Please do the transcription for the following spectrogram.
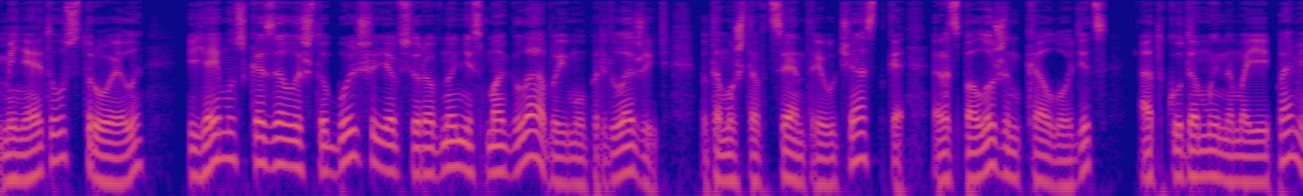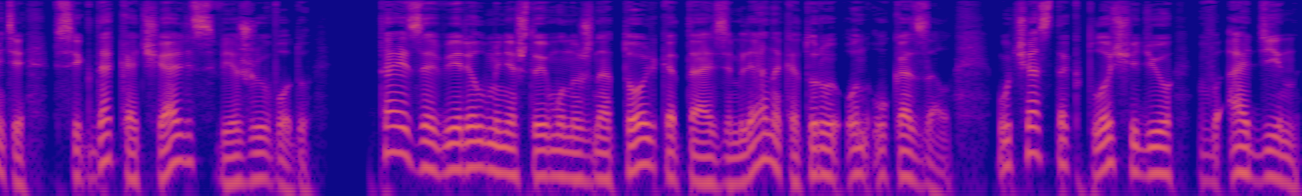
Меня это устроило, я ему сказала, что больше я все равно не смогла бы ему предложить, потому что в центре участка расположен колодец, откуда мы на моей памяти всегда качали свежую воду. Тай заверил меня, что ему нужна только та земля, на которую он указал, участок площадью в один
